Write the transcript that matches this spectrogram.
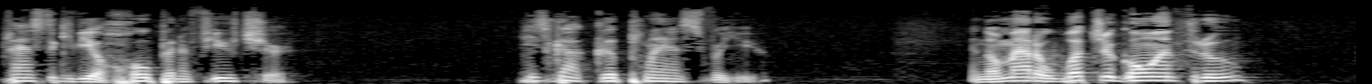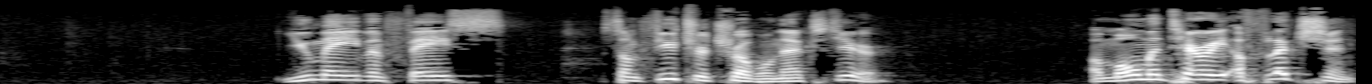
plans to give you a hope and a future. He's got good plans for you. And no matter what you're going through, you may even face some future trouble next year, a momentary affliction.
